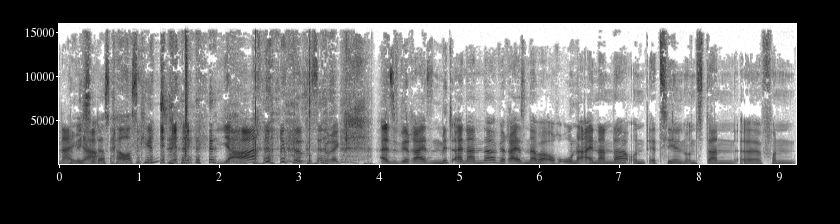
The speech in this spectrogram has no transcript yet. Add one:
Na und ich so das Chaoskind. ja, das ist korrekt. Also wir reisen miteinander, wir reisen aber auch ohne einander und erzählen uns dann äh, von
